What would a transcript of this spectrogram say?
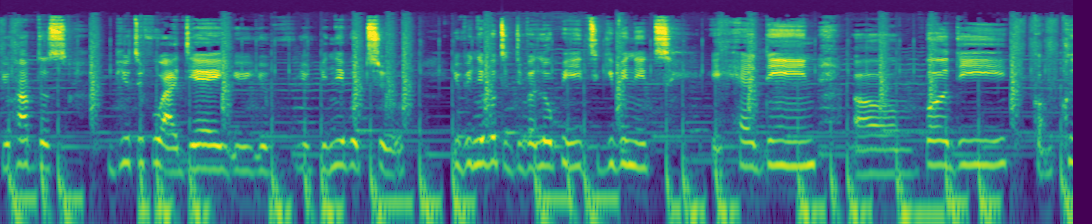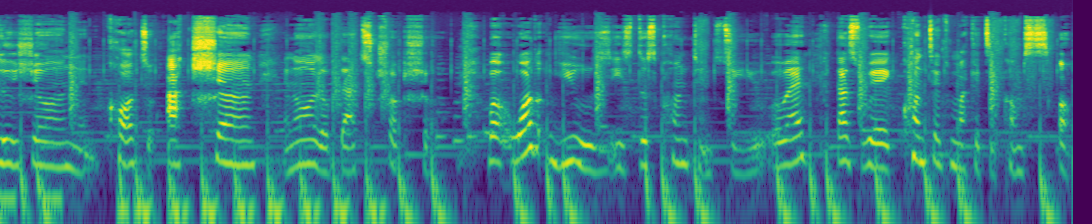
you have this beautiful idea you you've, you've been able to you've been able to develop it giving it a heading, um, body, conclusion, and call to action, and all of that structure. But what use is this content to you? Alright, that's where content marketing comes up.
